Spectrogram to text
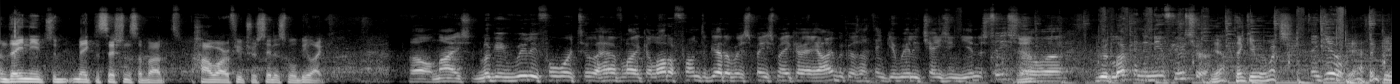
and they need to make decisions about how our future cities will be like. Well, nice. I'm looking really forward to have like a lot of fun together with SpaceMaker AI because I think you're really changing the industry. So Yeah. uh, good luck in the near future. Yeah, thank you very much. Thank you. Yeah, thank you.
